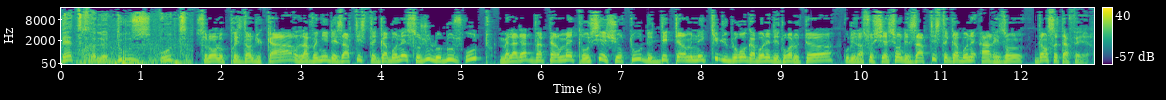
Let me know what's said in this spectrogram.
d'être le 12 août. Selon le président du CAR, l'avenir des artistes gabonais se joue le 12 août, mais la date va permettre aussi et surtout de déterminer qui du Bureau gabonais des droits d'auteur ou de l'Association des artistes gabonais a raison dans cette affaire.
